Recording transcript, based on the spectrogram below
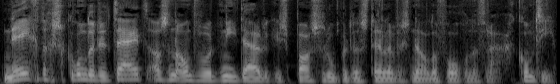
90 seconden de tijd. Als een antwoord niet duidelijk is, pas roepen. Dan stellen we snel de volgende vraag. Komt-ie.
